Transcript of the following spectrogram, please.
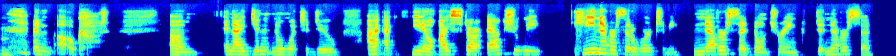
mm-hmm. and oh god, um, and I didn't know what to do. I, I, you know, I start actually, he never said a word to me, never said, don't drink, never said,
